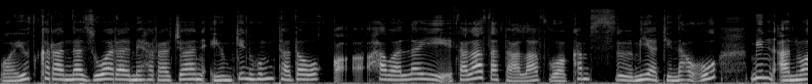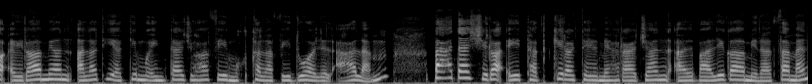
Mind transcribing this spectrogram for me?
ويذكر أن زوار المهرجان يمكنهم تذوق حوالي 3500 نوع من أنواع الراميان التي يتم إنتاجها في مختلف دول العالم. بعد شراء تذكرة المهرجان البالغة من الثمن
